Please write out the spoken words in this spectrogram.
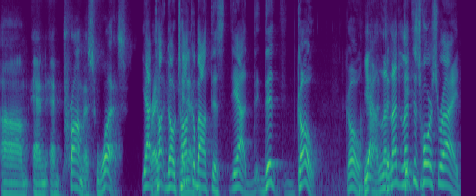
um, and and promise was. Yeah, right? no, talk and, about this. Yeah, th- go, go. Yeah, yeah let, the, let, let this horse ride.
